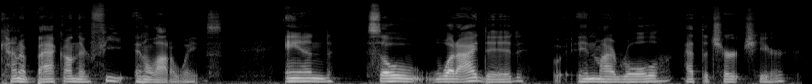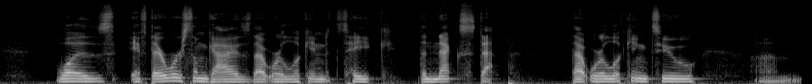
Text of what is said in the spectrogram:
kind of back on their feet in a lot of ways. And so what I did in my role at the church here was if there were some guys that were looking to take the next step, that were looking to um,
